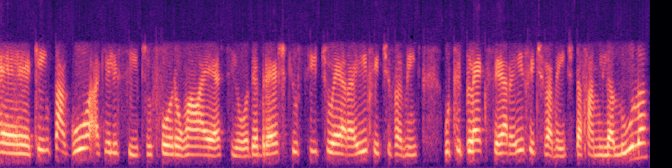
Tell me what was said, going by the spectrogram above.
é, quem pagou aquele sítio foram a OAS e o Odebrecht, que o sítio era efetivamente, o triplex era efetivamente da família Lula,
